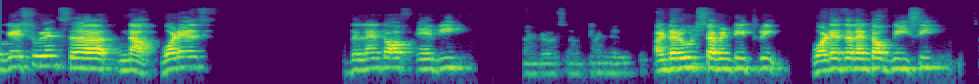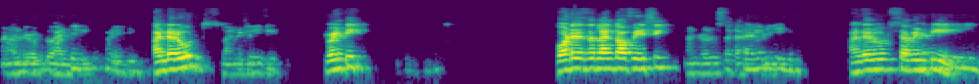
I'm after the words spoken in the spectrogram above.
Okay, students, uh, now what is the length of AB? Under, root 73. What is the length of BC? Under root 20. Under root? 20. 20. What is the length of AC? Under root 17. Under root 17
